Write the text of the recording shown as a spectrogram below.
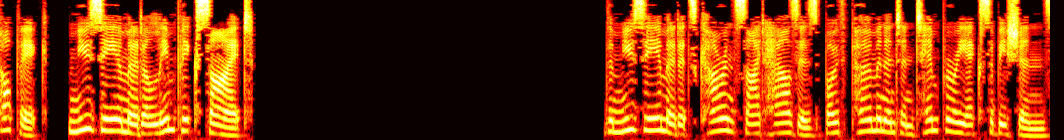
Topic: Museum at Olympic site. The museum at its current site houses both permanent and temporary exhibitions.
